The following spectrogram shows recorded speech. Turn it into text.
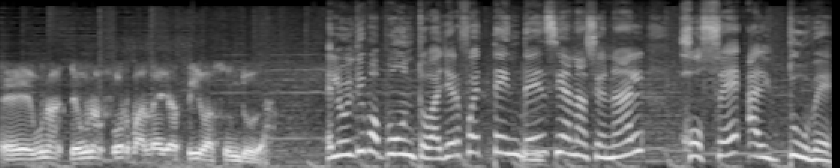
eh, una, de una forma negativa, sin duda. El último punto, ayer fue tendencia nacional José Altuve.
